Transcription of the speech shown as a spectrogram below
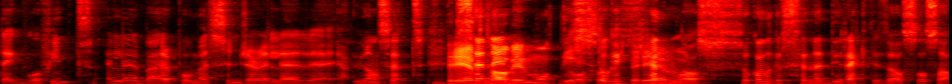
det går fint. Eller bare på Messenger, eller eh, ja, uansett. Brev Send tar vi imot Hvis også. dere Brev kjenner oss, så kan dere sende direkte til oss også.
